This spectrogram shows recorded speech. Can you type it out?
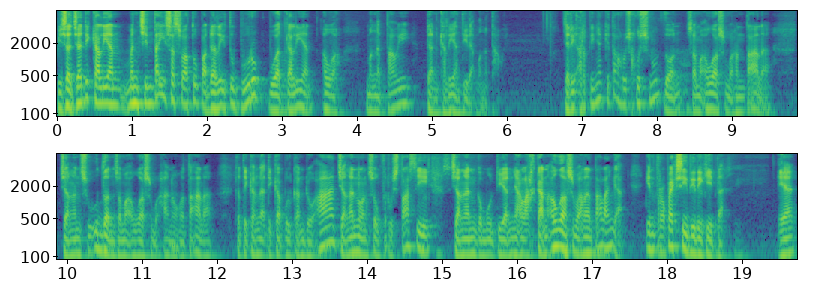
Bisa jadi kalian mencintai sesuatu padahal itu buruk buat kalian. Allah mengetahui dan kalian tidak mengetahui. Jadi artinya kita harus husnudzon sama Allah Subhanahu wa taala. Jangan suudzon sama Allah Subhanahu wa taala. Ketika nggak dikabulkan doa, jangan langsung frustasi, jangan kemudian nyalahkan Allah Subhanahu wa taala enggak. Introspeksi diri kita. Ya,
